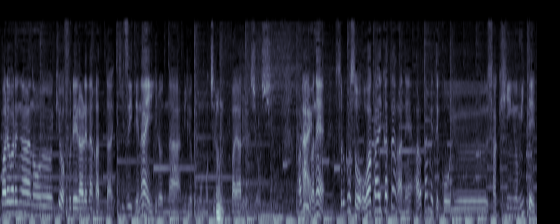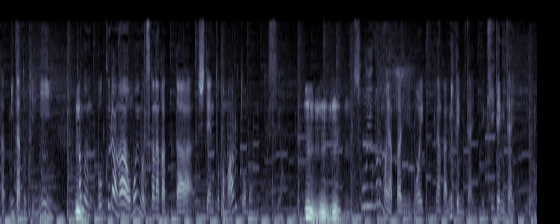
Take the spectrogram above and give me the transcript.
うん、我々があの、今日触れられなかった、気づいてないいろんな魅力ももちろんいっぱいあるでしょうし、うん、あるいはね、はい、それこそお若い方がね、改めてこういう作品を見ていた、見たときに、多分僕らが思いもつかなかった視点とかもあると思うんですよ。うんうんうん。そういうものもやっぱりもうなんか見てみたいって、聞いてみたいっていうね。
